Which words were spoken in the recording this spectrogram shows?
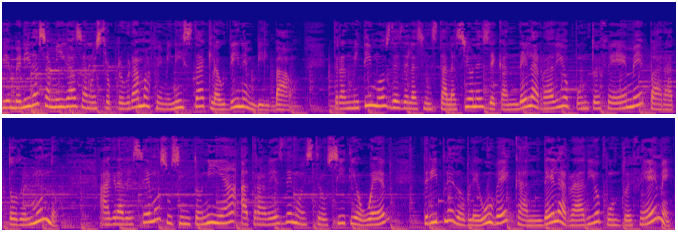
Bienvenidas amigas a nuestro programa feminista Claudine en Bilbao. Transmitimos desde las instalaciones de candelaradio.fm para todo el mundo. Agradecemos su sintonía a través de nuestro sitio web www.candelaradio.fm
